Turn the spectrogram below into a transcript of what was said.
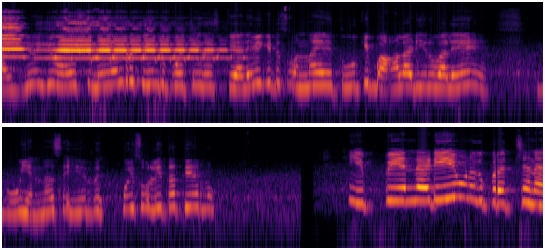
ஐயோ சிலிண்டர் தீர்ந்து போச்சு. இது கிளவிக்கிட்டு சொன்னா என்னை தூக்கி பாலாடிடுவாளே ஐயோ என்ன செய்யறது? போய் சொல்லித்தான் தீரணும். இப்போ என்னடி உனக்கு பிரச்சனை?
